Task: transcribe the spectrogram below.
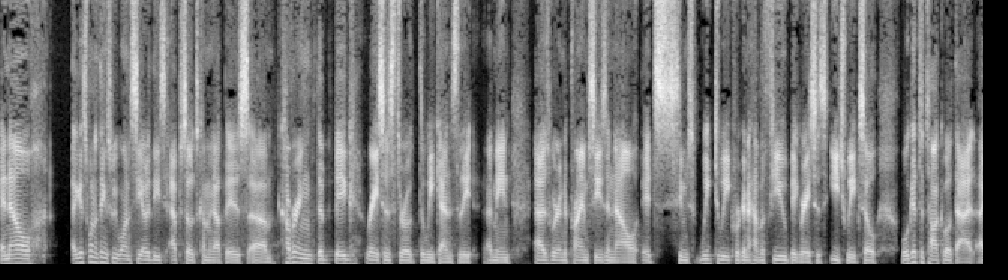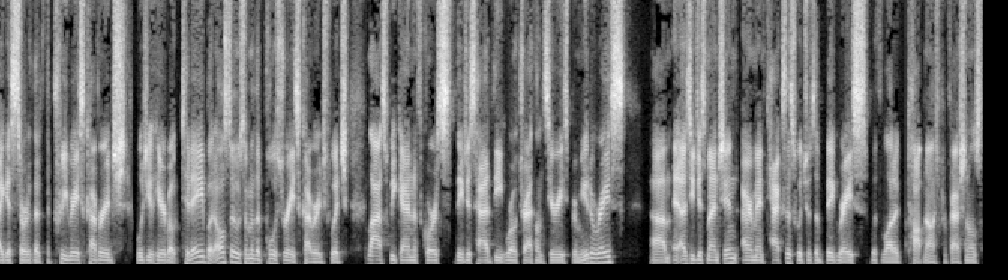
and now I guess one of the things we want to see out of these episodes coming up is um, covering the big races throughout the weekends. The, I mean, as we're into prime season now, it seems week to week we're going to have a few big races each week. So we'll get to talk about that. I guess sort of the, the pre-race coverage, which you'll hear about today, but also some of the post-race coverage. Which last weekend, of course, they just had the World Triathlon Series Bermuda race. Um, as you just mentioned, Ironman Texas, which was a big race with a lot of top notch professionals.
